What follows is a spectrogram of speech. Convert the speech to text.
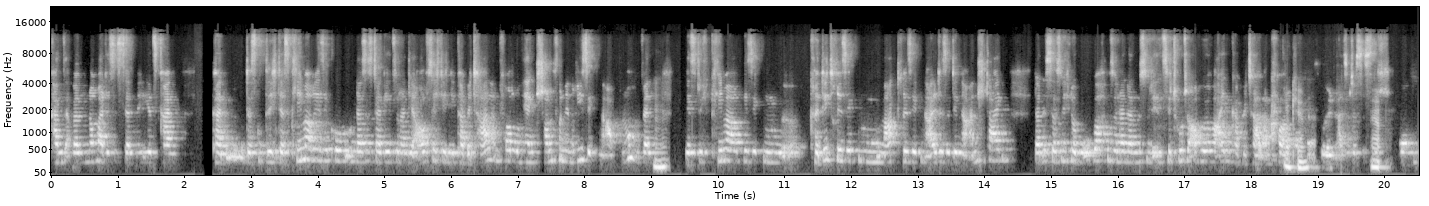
kann aber nochmal, das ist ja jetzt kein, kein das, nicht das Klimarisiko, um das es da geht, sondern die aufsichtlichen, die Kapitalanforderungen hängen schon von den Risiken ab. Ne? Und wenn mhm jetzt durch Klimarisiken, äh, Kreditrisiken, Marktrisiken, all diese Dinge ansteigen, dann ist das nicht nur beobachten, sondern dann müssen die Institute auch höhere Eigenkapitalanforderungen okay. erfüllen. Also das ist ja. nicht, ähm,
